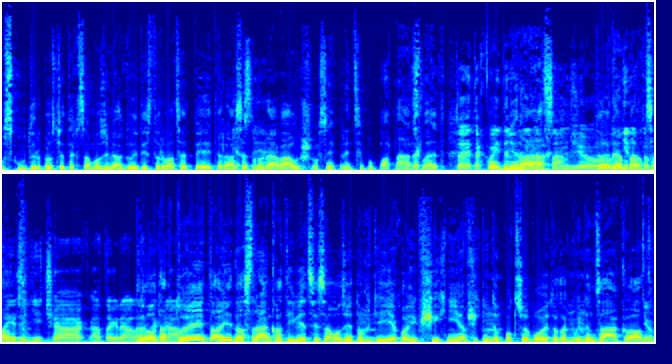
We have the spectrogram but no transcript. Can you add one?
scooter prostě, tak samozřejmě Agility 125, která Jasně. se prodává už vlastně v principu 15 tak let. To je takový ten pracant, že jo? To je ten pracant. mají řidičák a tak dále. Jo, tak, tak dále. to je ta jedna stránka té věci, samozřejmě to hmm. chtějí jako i všichni a všichni hmm. to potřebují, je to takový hmm. ten základ. Jo.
